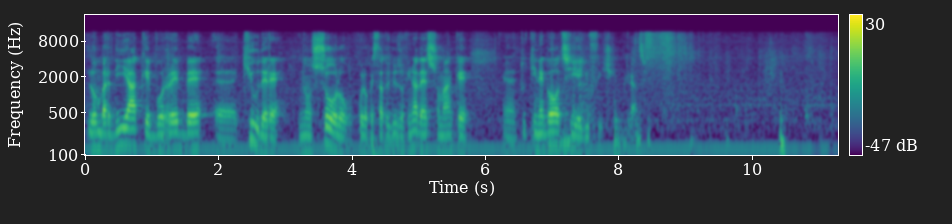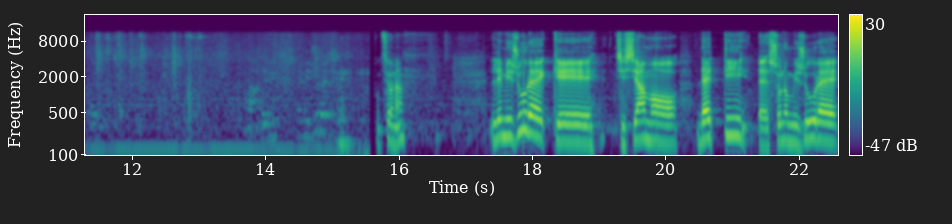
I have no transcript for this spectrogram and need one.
Lombardia che vorrebbe eh, chiudere non solo quello che è stato chiuso fino adesso ma anche eh, tutti i negozi e gli uffici? Grazie. Funziona? Le misure che ci siamo detti eh, sono misure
